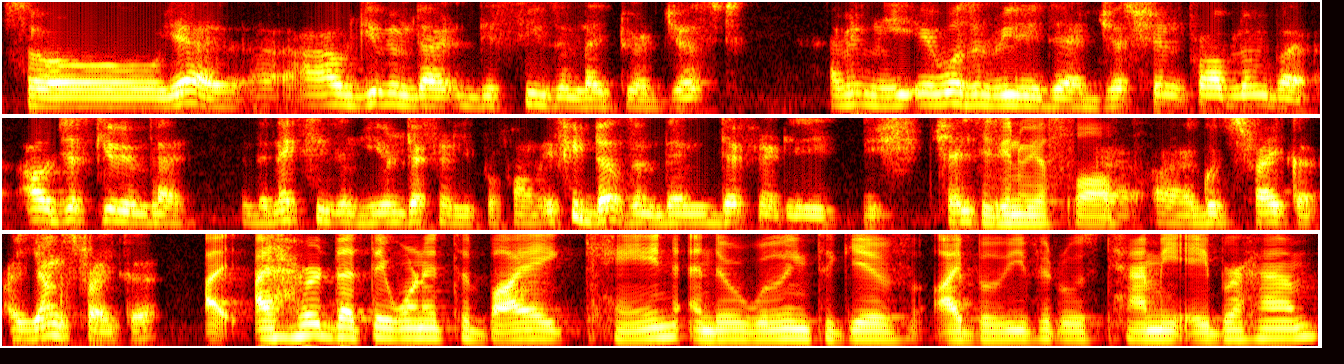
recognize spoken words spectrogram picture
So yeah, I- I'll give him that this season like to adjust. I mean, he, it wasn't really the adjustment problem, but I'll just give him that. The next season he'll definitely perform. If he doesn't, then definitely Chelsea. He's gonna be a flop. A, a good striker, a young striker. I, I heard that they wanted to buy Kane and they were willing to give, I believe it was Tammy Abraham,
